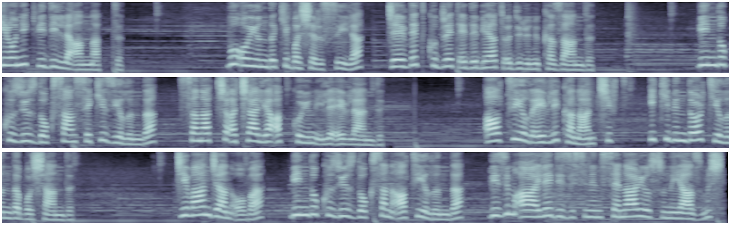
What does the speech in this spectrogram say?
ironik bir dille anlattı. Bu oyundaki başarısıyla Cevdet Kudret Edebiyat Ödülünü kazandı. 1998 yılında sanatçı Açelya Akkoyun ile evlendi. 6 yıl evli kalan çift 2004 yılında boşandı. Civan Canova 1996 yılında Bizim Aile dizisinin senaryosunu yazmış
